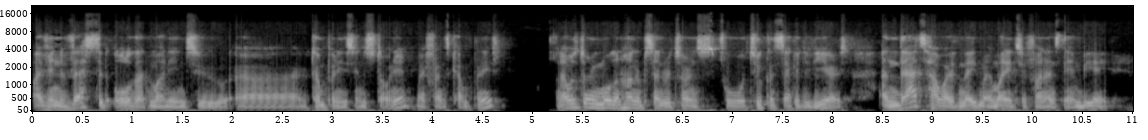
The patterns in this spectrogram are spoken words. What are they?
I've invested all of that money into uh, companies in Estonia, my friends' companies. And I was doing more than 100% returns for two consecutive years. And that's how I've made my money to finance the MBA.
